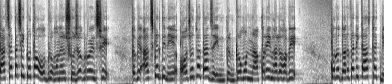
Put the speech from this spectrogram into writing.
কাছাকাছি কোথাও ভ্রমণের সুযোগ রয়েছে, তবে আজকের দিনে অযথা কাজে ভ্রমণ না করাই ভালো হবে। কোনো দরকারি কাজ থাকলে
